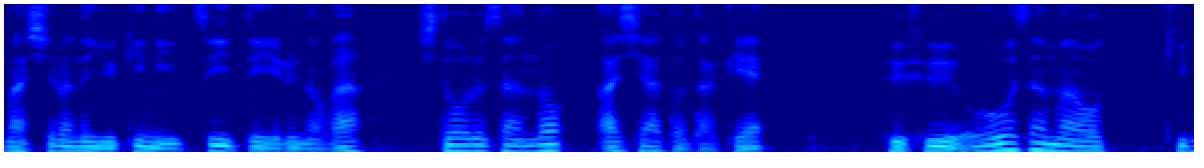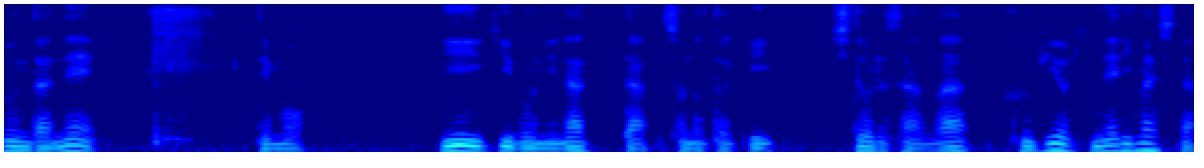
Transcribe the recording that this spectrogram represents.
真っ白な雪についているのはシトールさんの足跡だけ。ふふ王様を気分だね。でもいい気分になったその時シトルさんは首をひねりました。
